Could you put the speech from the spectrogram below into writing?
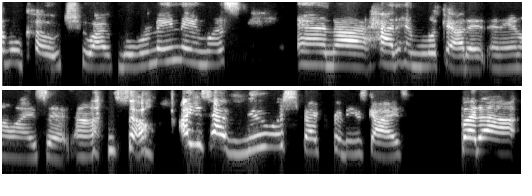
level coach who I will remain nameless, and uh, had him look at it and analyze it. Uh, so I just have new respect for these guys. But uh, it,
